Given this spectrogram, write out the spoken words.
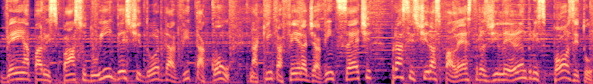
Venha para o espaço do investidor da Vitacom na quinta-feira, dia 27, para assistir às palestras de Leandro Espósito,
